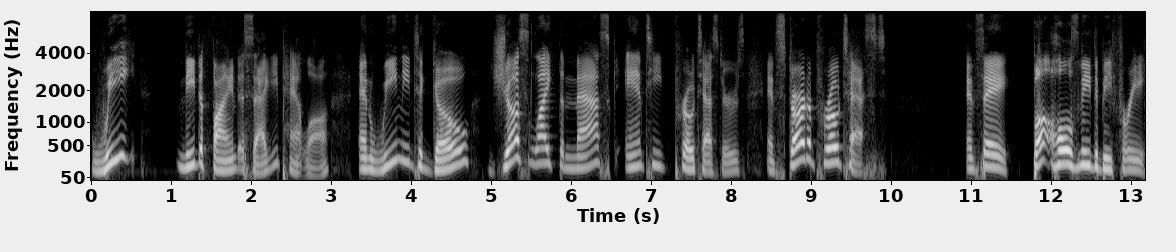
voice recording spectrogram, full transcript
we need to find a saggy pant law, and we need to go just like the mask anti-protesters and start a protest and say buttholes need to be free.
